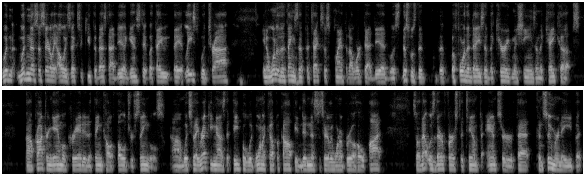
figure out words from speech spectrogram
wouldn't wouldn't necessarily always execute the best idea against it, but they they at least would try. You know, one of the things that the Texas plant that I worked at did was this was the, the before the days of the Keurig machines and the K cups. Uh, Procter and Gamble created a thing called Folger singles, um, which they recognized that people would want a cup of coffee and didn't necessarily want to brew a whole pot. So that was their first attempt to answer that consumer need. But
